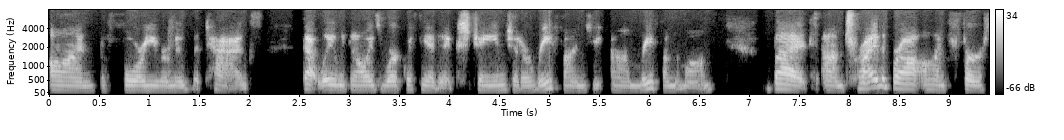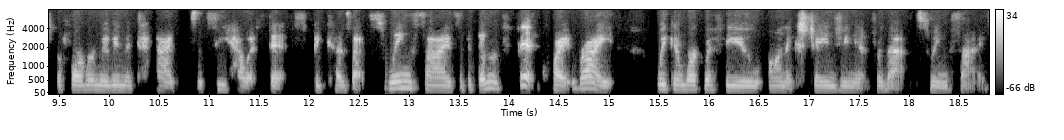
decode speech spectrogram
on before you remove the tags that way we can always work with you to exchange it or refund you um, refund the mom but um, try the bra on first before removing the tags and see how it fits because that swing size if it doesn't fit quite right we can work with you on exchanging it for that swing size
